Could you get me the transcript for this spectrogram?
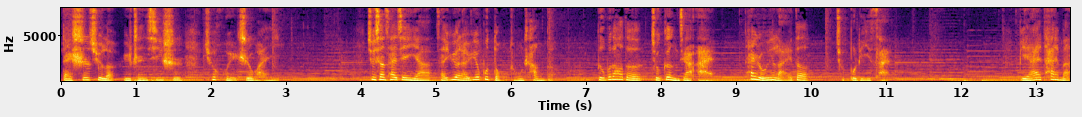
待失去了欲珍惜时，却悔之晚矣。就像蔡健雅在《越来越不懂》中唱的：“得不到的就更加爱，太容易来的就不理睬。别爱太满，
